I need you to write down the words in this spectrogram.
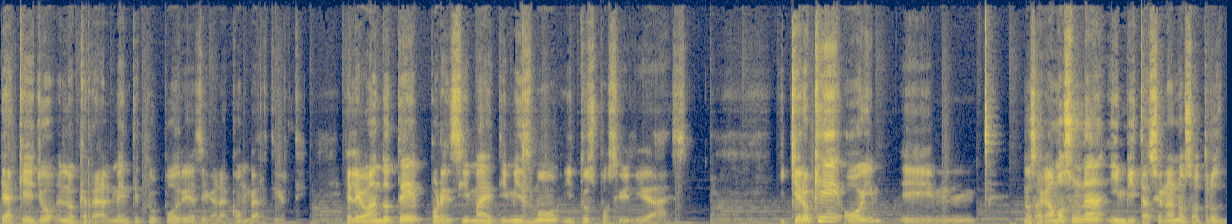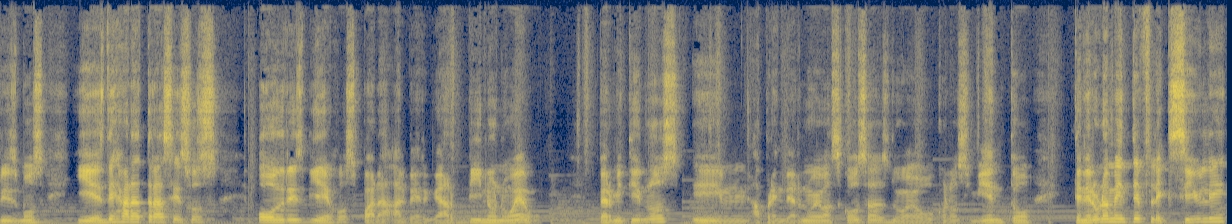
de aquello en lo que realmente tú podrías llegar a convertirte, elevándote por encima de ti mismo y tus posibilidades. Y quiero que hoy em, nos hagamos una invitación a nosotros mismos y es dejar atrás esos odres viejos para albergar vino nuevo, permitirnos em, aprender nuevas cosas, nuevo conocimiento, tener una mente flexible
